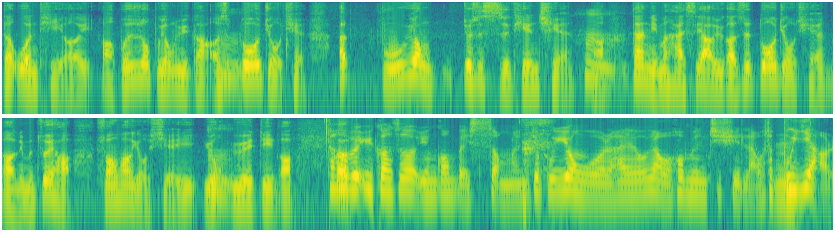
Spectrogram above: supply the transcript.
的问题而已哦，不是说不用预告，而是多久前，而不用就是十天前啊。但你们还是要预告，是多久前哦？你们最好双方有协议、有约定哦。他会不会预告之后员工被送了，你就不用我了，还要要我后面继续来？我说不要了。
